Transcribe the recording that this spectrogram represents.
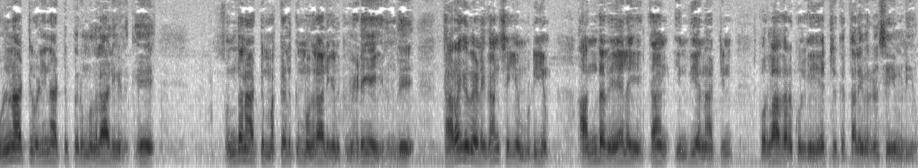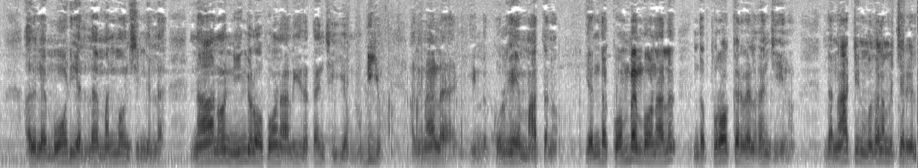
உள்நாட்டு வெளிநாட்டு பெரும் முதலாளிகளுக்கு சொந்த நாட்டு மக்களுக்கும் முதலாளிகளுக்கும் இடையே இருந்து தரகு வேலை தான் செய்ய முடியும். அந்த வேலையைத்தான் இந்திய நாட்டின் பொருளாதார கொள்கையை ஏற்றுக்க தலைவர்கள் செய்ய முடியும். அதில் மோடி அல்ல மன்மோகன் சிங் அல்ல நானோ நீங்களோ போனாலும் இதைத்தான் செய்ய முடியும். அதனால் இந்த கொள்கையை மாற்றணும் எந்த கொம்பன் போனாலும் இந்த புரோக்கர் வேலை தான் செய்யணும். இந்த நாட்டின் முதலமைச்சர்கள்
